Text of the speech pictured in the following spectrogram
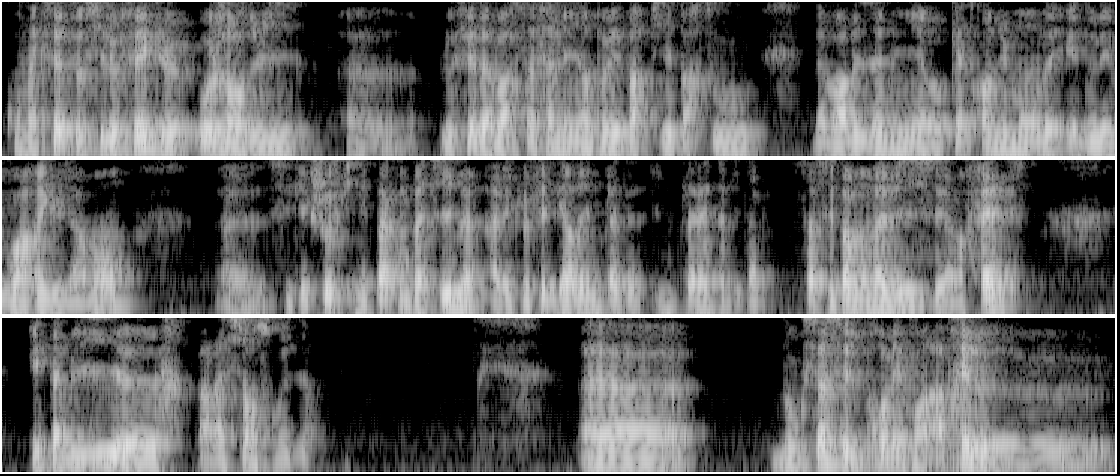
qu'on accepte aussi le fait qu'aujourd'hui, euh, le fait d'avoir sa famille un peu éparpillée partout, d'avoir des amis aux quatre coins du monde et de les voir régulièrement, euh, c'est quelque chose qui n'est pas compatible avec le fait de garder une, planète, habitable. Ça, c'est pas mon avis, c'est un fait établi euh, par la science, on va dire. donc ça, c'est le premier point. Après, le,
